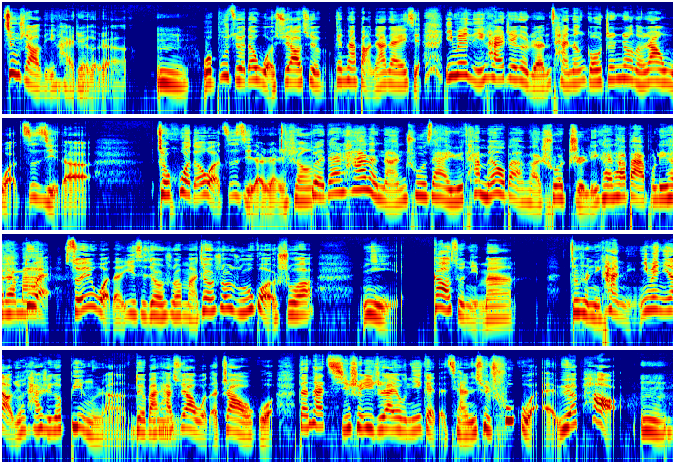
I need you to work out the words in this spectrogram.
就是要离开这个人。嗯我不觉得我需要去跟他绑架在一起，因为离开这个人才能够真正的让我自己的，就获得我自己的人生。对，但是他的难处在于他没有办法说只离开他爸不离开他妈。对，所以我的意思就是说嘛，就是说，如果说你告诉你妈。就是你看你，因为你老觉得他是一个病人，对吧？嗯他需要我的照顾，但他其实一直在用你给的钱去出轨、约炮。嗯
